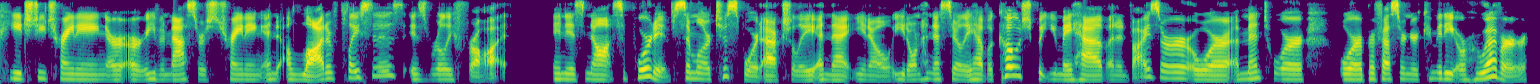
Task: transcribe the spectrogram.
PhD training or, or even master's training in a lot of places is really fraught and is not supportive, similar to sport actually, and that you know you don't necessarily have a coach, but you may have an advisor or a mentor or a professor in your committee or whoever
